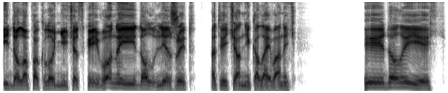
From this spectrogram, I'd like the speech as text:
идолопоклоннический. Вон и идол лежит», — отвечал Николай Иванович. «Идол и есть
